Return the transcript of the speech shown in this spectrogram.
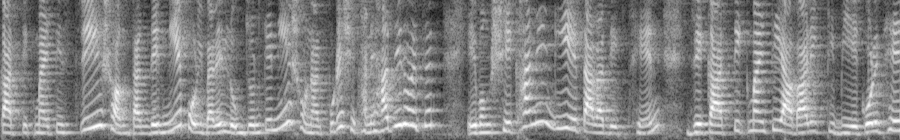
কার্তিক মাইতির স্ত্রী সন্তানদের নিয়ে পরিবারের লোকজনকে নিয়ে সোনারপুরে সেখানে হাজির হয়েছেন। এবং সেখানে গিয়ে তারা দেখছেন যে কার্তিক মাইতি আবার একটি বিয়ে করেছেন,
